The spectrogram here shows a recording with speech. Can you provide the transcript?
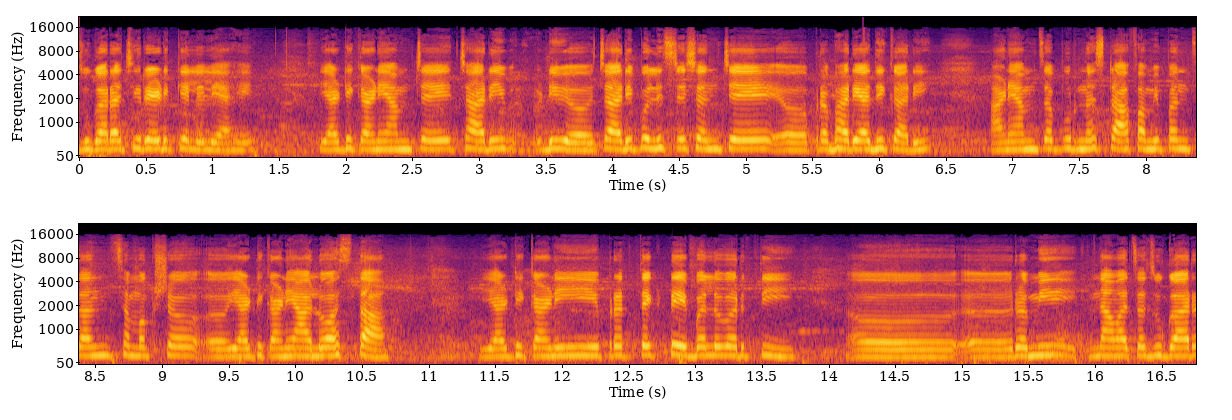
जुगाराची रेड केलेली आहे. या ठिकाणी आमचे चारी डि चारी पोलीस स्टेशनचे प्रभारी अधिकारी आणि आमचा पूर्ण स्टाफ आम्ही पंचांसमक्ष या ठिकाणी आलो असता या ठिकाणी प्रत्येक टेबलवरती रमी नावाचा जुगार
